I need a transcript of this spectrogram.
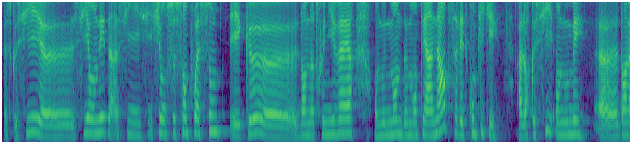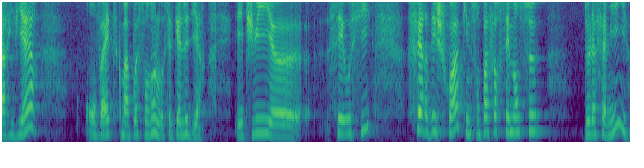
Parce que si, euh, si, on est, si, si, on se sent poisson et que euh, dans notre univers, on nous demande de monter un arbre, ça va être compliqué. Alors que si on nous met euh, dans la rivière, on va être comme un poisson dans l'eau, c'est le cas de le dire. Et puis, c'est aussi faire des choix qui ne sont pas forcément ceux de la famille.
